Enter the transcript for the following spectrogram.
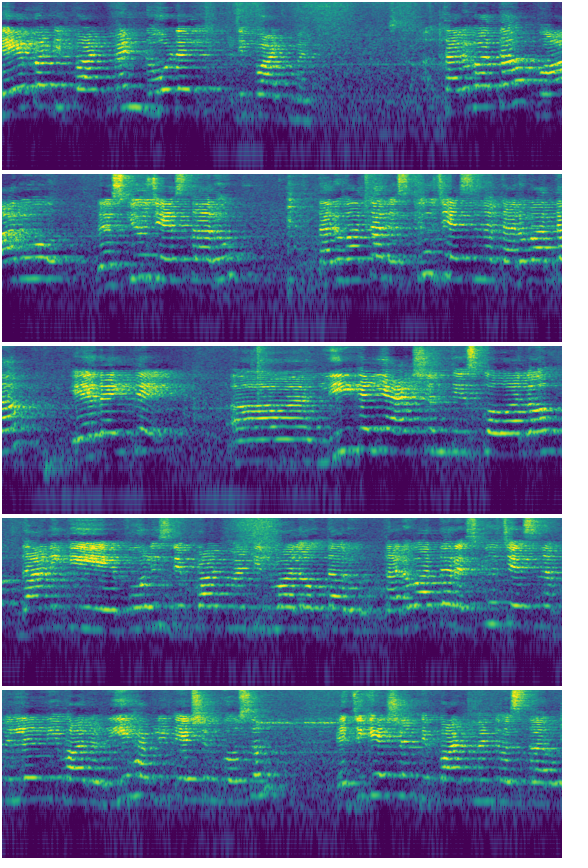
లేబర్ డిపార్ట్మెంట్ నోడల్ డిపార్ట్మెంట్. తర్వాత వారు రెస్క్యూ చేస్తారు. తర్వాత రెస్క్యూ చేసిన తర్వాత ఏదైతే లీగలీ యాక్షన్ తీసుకోవాలో దానికి పోలీస్ డిపార్ట్మెంట్ ఇన్వాల్వ్ అవుతారు. తర్వాత రెస్క్యూ చేసిన పిల్లల్ని వారు రీహాబిలిటేషన్ కోసం ఎడ్యుకేషన్ డిపార్ట్మెంట్ వస్తారు.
